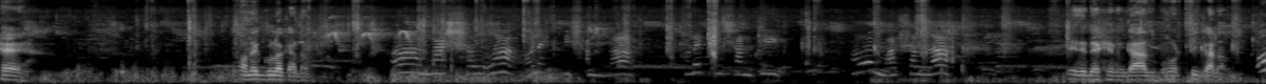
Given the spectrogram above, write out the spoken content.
হ্যাঁ। অনেকগুলা কাঁঠাল। আহ অনেক কি সুন্দর অনেক কি শান্তি। আহ মাশাআল্লাহ এই যে দেখেন গাছ ভর্তি ও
